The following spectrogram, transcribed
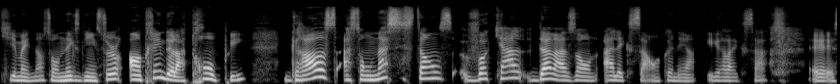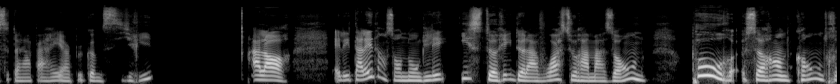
qui est maintenant son ex bien sûr, en train de la tromper grâce à son assistance vocale d'Amazon, Alexa. On connaît hein? Alexa, euh, c'est un appareil un peu comme Siri. Alors, elle est allée dans son onglet historique de la voix sur Amazon pour se rendre compte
